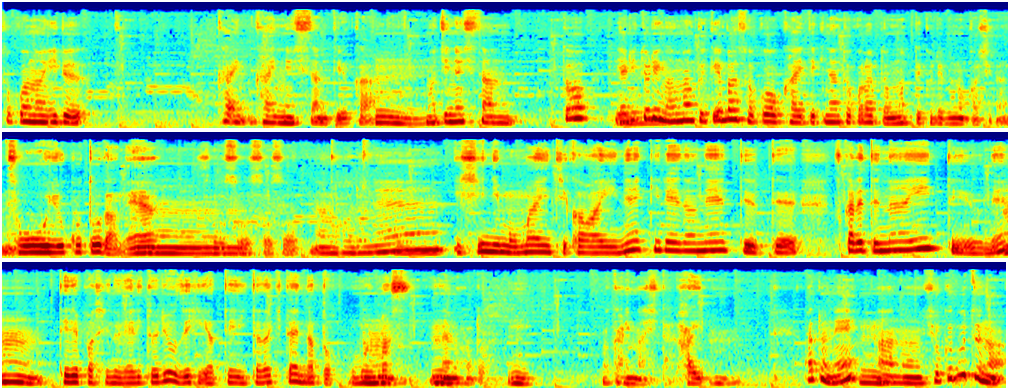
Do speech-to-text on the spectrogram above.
そこのいる飼い飼い主さんっていうか、うん持ち主さんとやり取りがうまくいけば、そこを快適なところと思ってくれるのかしらね。そういうことだね。うんそうそうそうそう。なるほどね。石にも毎日可愛いね綺麗だねって言って疲れてないっていうね、うん、テレパシーのやり取りをぜひやっていただきたいなと思います。うんなるほど。うん、わかりました。はい。うんあとね、うんあの植物の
